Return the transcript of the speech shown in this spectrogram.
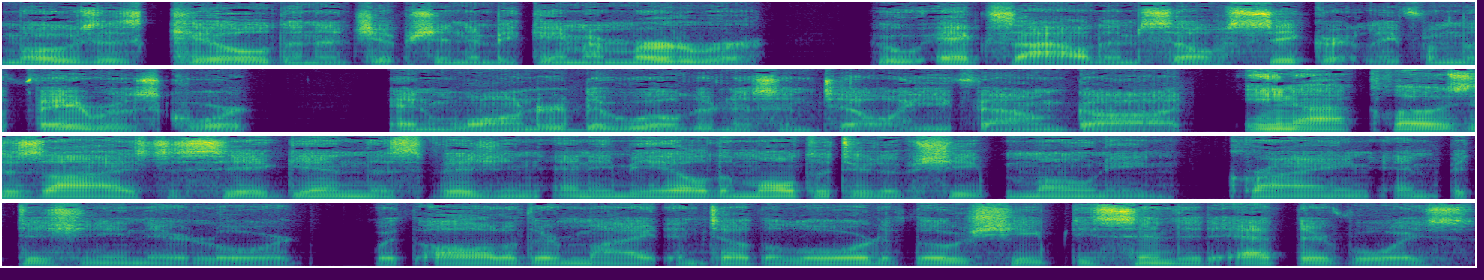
Moses killed an Egyptian and became a murderer, who exiled himself secretly from the Pharaoh's court and wandered the wilderness until he found God. Enoch closed his eyes to see again this vision, and he beheld a multitude of sheep moaning, crying, and petitioning their Lord with all of their might until the Lord of those sheep descended at their voice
